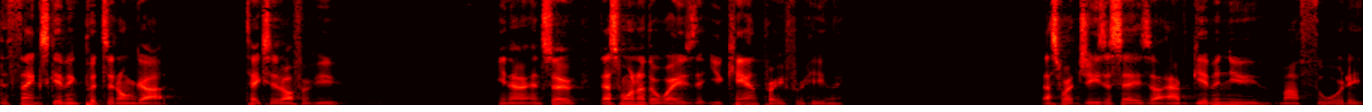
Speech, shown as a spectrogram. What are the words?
the thanksgiving puts it on God, takes it off of you. You know, and so that's one of the ways that you can pray for healing. That's what Jesus says I've given you my authority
